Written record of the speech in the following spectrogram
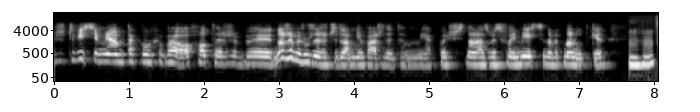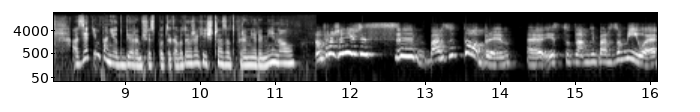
rzeczywiście miałam taką chyba ochotę, żeby, no żeby różne rzeczy dla mnie ważne tam jakoś znalazły swoje miejsce, nawet malutkie. Mhm. A z jakim pani odbiorem się spotyka? Bo to już jakiś czas od premiery minął. Mam wrażenie, że z y, bardzo dobrym. E, jest to dla mnie bardzo miłe.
